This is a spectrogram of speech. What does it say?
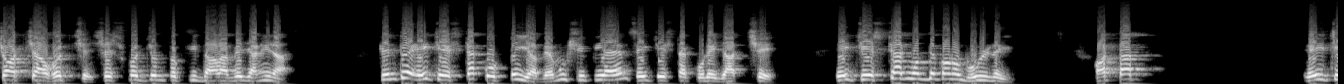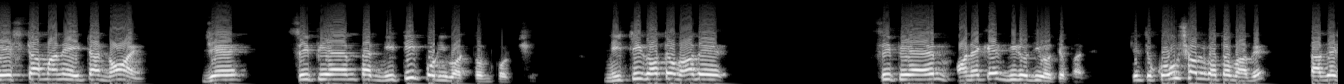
চর্চা হচ্ছে। শেষ পর্যন্ত কি দাঁড়াবে জানি না। কিন্তু এই চেষ্টা করতেই হবে এবং সিপিআইএম সেই চেষ্টা করে যাচ্ছে। এই চেষ্টার মধ্যে কোনো ভুল নেই। অর্থাৎ এই চেষ্টা মানে এটা নয় যে সিপিআইএম তার নীতির পরিবর্তন করছে। নীতিগতভাবে সিপিআইএম অনেকের বিরোধী হতে পারে, কিন্তু কৌশলগতভাবে তাদের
